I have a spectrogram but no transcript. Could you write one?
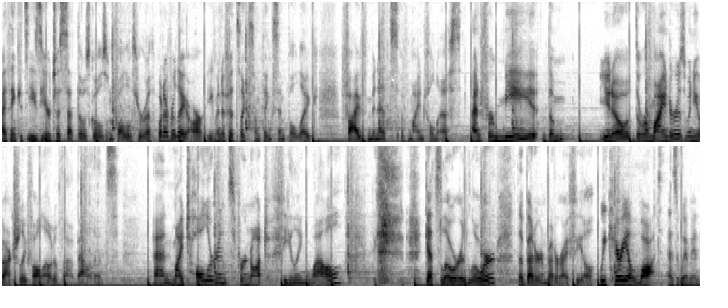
I think it's easier to set those goals and follow through with whatever they are, even if it's like something simple like five minutes of mindfulness. And for me, the you know, the reminder is when you actually fall out of that balance. And my tolerance for not feeling well gets lower and lower, the better and better I feel. We carry a lot as women.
